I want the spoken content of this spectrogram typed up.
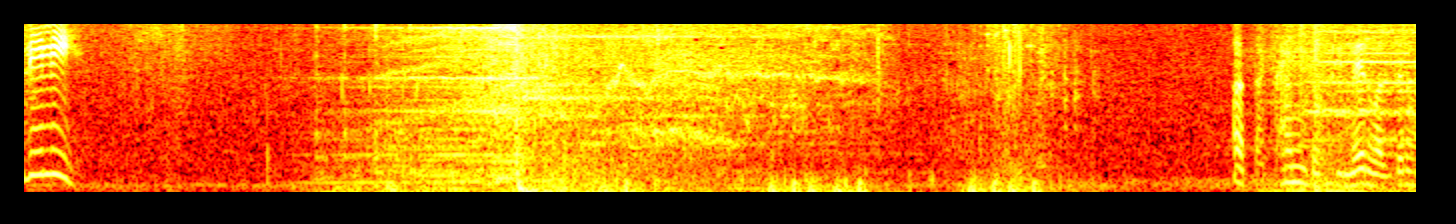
Lily. Atacando primero al dron.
